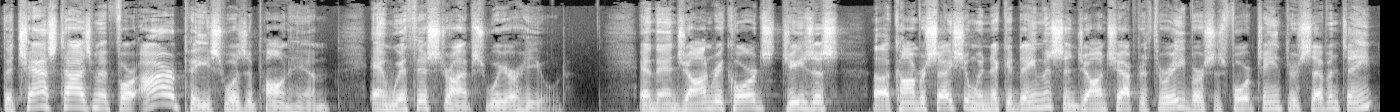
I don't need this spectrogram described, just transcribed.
The chastisement for our peace was upon him, and with his stripes we are healed. And then John records Jesus' uh, conversation with Nicodemus in John chapter 3, verses 14 through 17.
